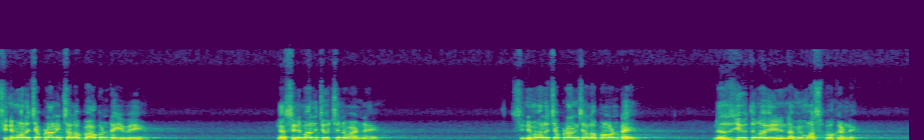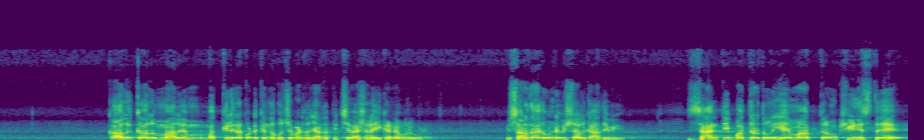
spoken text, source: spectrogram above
సినిమాలు చెప్పడానికి చాలా బాగుంటాయి ఇవి. నేను సినిమాల నుంచి వచ్చిన వాడిని. సినిమాలు చెప్పడానికి చాలా బాగుంటాయి. నిజ జీవితంలో నమ్మి మోసపోకండి. కాలు కాలు మాలి మక్కిలు ఎరకొట్టు కింద కూర్చోబెడతాం జాగ్రత్త పిచ్చి వేషాలు వేయకండి ఎవరు కూడా. ఇవి సరదాగా ఉండే విషయాలు కాదు ఇవి. శాంతి భద్రతలను ఏమాత్రం క్షీణిస్తే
